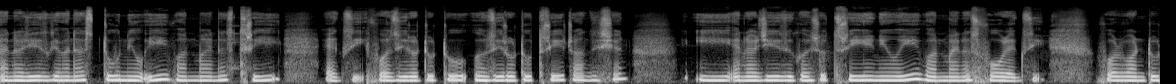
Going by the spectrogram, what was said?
energy is given as 2 nu e 1 minus 3 xe for 0 to 2 uh, 0 to 3 transition e energy is equals to 3 nu e 1 minus 4 xe for 1 to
